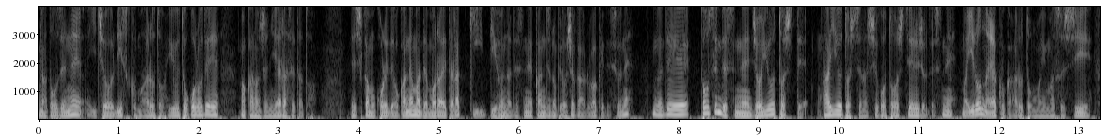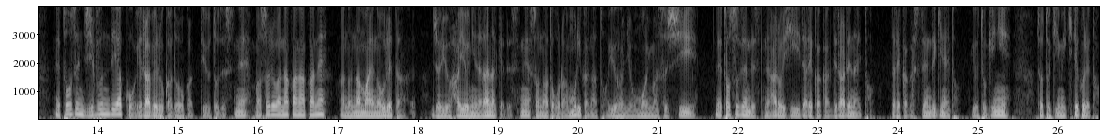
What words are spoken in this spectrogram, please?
まあ、当然ね、一応リスクもあるというところで、まあ、彼女にやらせたと。で、しかもこれでお金までもらえたラッキーっていう風なですね、感じの描写があるわけですよね。で、当然ですね、女優として、俳優としての仕事をしている以上ですね、まあ、いろんな役があると思いますし、で当然自分で役を選べるかどうかっていうとですね、まあ、それはなかなかね、あの、名前の売れた女優、俳優にならなきゃですね、そんなところは無理かなという風に思いますし、で、突然ですね、ある日誰かが出られないと、誰かが出演できないという時に、ちょっと君来てくれと。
